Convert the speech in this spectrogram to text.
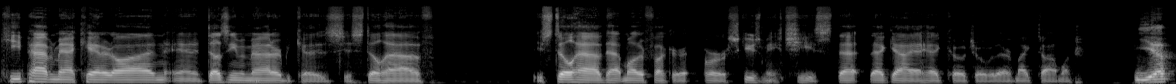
keep having Matt Canada on, and it doesn't even matter because you still have you still have that motherfucker, or excuse me, jeez, that that guy, a head coach over there, Mike Tomlin. Yep,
